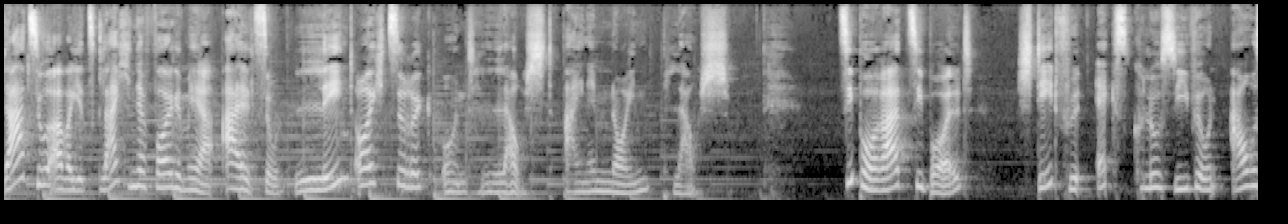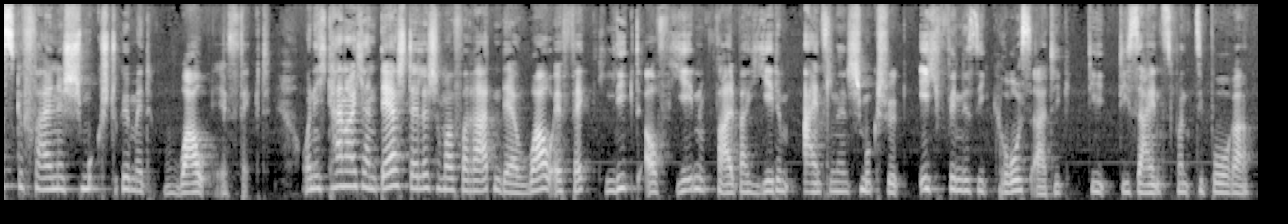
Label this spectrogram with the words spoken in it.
Dazu aber jetzt gleich in der Folge mehr. Also lehnt euch zurück und lauscht einem neuen Plausch. Zipora Zibold steht für exklusive und ausgefallene Schmuckstücke mit Wow-Effekt. Und ich kann euch an der Stelle schon mal verraten, der Wow-Effekt liegt auf jeden Fall bei jedem einzelnen Schmuckstück. Ich finde sie großartig, die Designs von Zipora.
